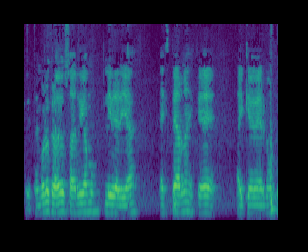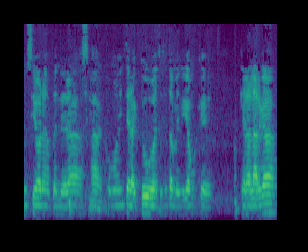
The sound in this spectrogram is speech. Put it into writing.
que está involucrado de usar, digamos, librerías externas es que hay que ver cómo funcionan, aprender a, Sí. a cómo interactúa, entonces también digamos que, que a la larga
